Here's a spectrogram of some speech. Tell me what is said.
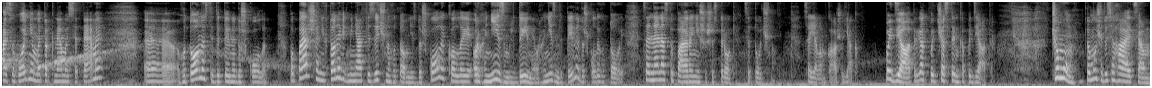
А сьогодні ми торкнемося теми е, готовності дитини до школи. По-перше, ніхто не відміняв фізичну готовність до школи, коли організм людини, організм дитини до школи готовий. Це не наступає раніше 6 років, це точно. Це я вам кажу, як педіатр, як частинка педіатр. Чому? Тому що досягається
